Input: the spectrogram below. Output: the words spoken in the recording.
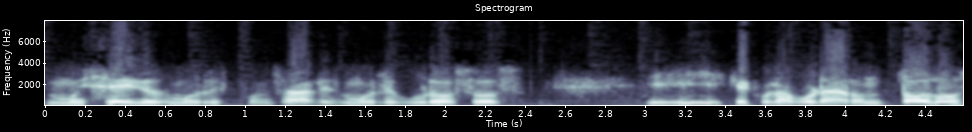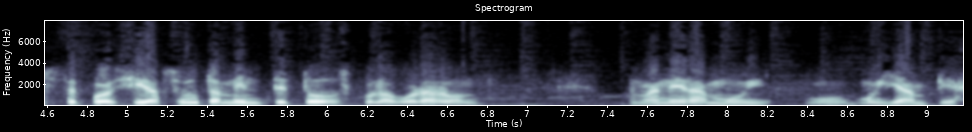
muy serios, muy responsables, muy rigurosos y, que colaboraron todos, te puedo decir absolutamente todos colaboraron de manera muy, muy amplia.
